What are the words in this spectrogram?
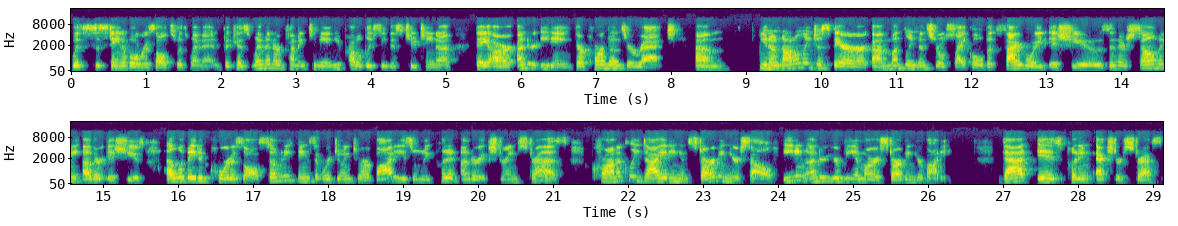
with sustainable results with women because women are coming to me, and you probably see this too, Tina. They are under eating, their hormones are wrecked. Um, you know, not only just their uh, monthly menstrual cycle, but thyroid issues. And there's so many other issues, elevated cortisol, so many things that we're doing to our bodies when we put it under extreme stress. Chronically dieting and starving yourself, eating under your BMR is starving your body. That is putting extra stress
